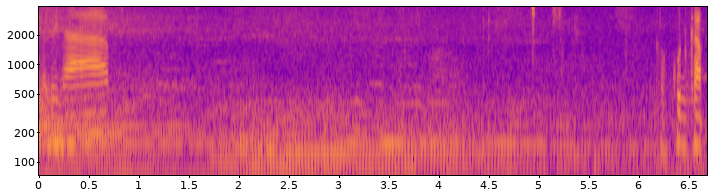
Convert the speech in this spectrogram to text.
สวัสดีครับขอบคุณครับ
